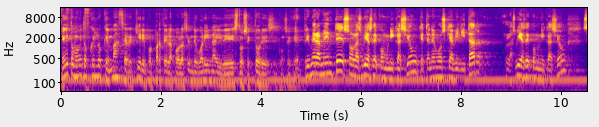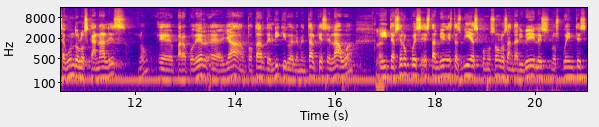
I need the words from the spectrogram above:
En estos momentos, ¿qué es lo que más se requiere por parte de la población de Guarina y de estos sectores, consejero? Primeramente son las vías de comunicación que tenemos que habilitar, las vías de comunicación, segundo los canales, ¿no? Eh, para poder eh, ya dotar del líquido elemental que es el agua, y tercero, pues es también estas vías como son los andariveles, los puentes,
